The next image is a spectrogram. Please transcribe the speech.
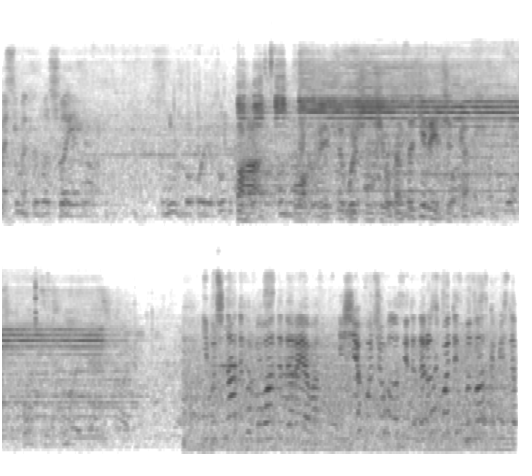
Спасибо. Ага, ох, и все, больше ничего. Константин Ильченко. і починати фарбувати дерева. І ще хочу оголосити, не розходьтесь, будь ласка, після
